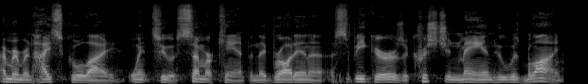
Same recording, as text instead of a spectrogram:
I remember in high school, I went to a summer camp and they brought in a, a speaker as a Christian man who was blind.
